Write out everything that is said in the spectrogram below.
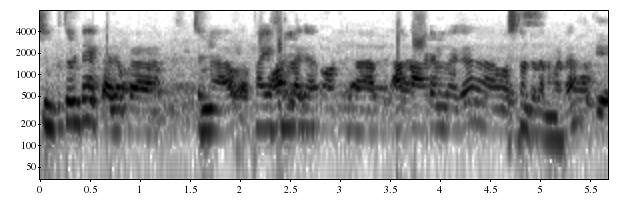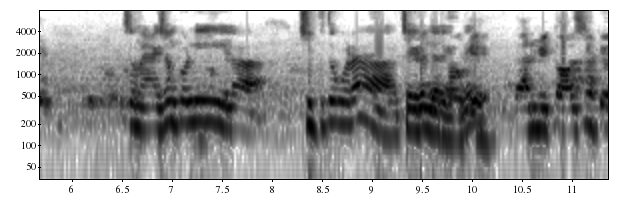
చింపుతుంటే అది ఒక చిన్న ఫైబర్ లాగా ఆ కాటన్ లాగా వస్తుంటది అనమాట సో మాక్సిమం కొన్ని ఇలా చింపుతూ కూడా చేయడం జరిగింది. దాన్ని మీకు కావాల్సినట్టు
